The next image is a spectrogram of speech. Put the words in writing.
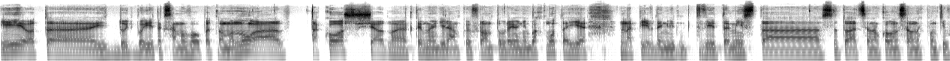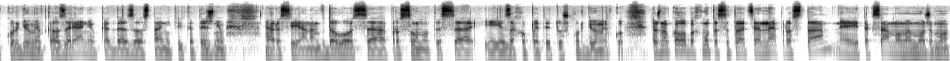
і от е, йдуть бої так само в опитному. Ну а також ще одною активною ділянкою фронту в районі Бахмута є на південь від, від міста ситуація навколо населених пунктів Курдюмівка, Озарянівка, де за останні кілька тижнів е, росіянам вдалося просунутися і захопити ту ж Курдюмівку. Тож навколо Бахмута ситуація непроста, е, і так само ми можемо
